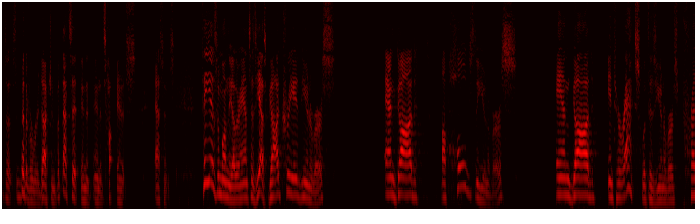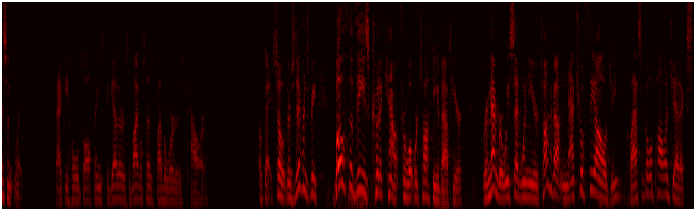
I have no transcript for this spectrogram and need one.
It's a, it's a, bit of a reduction, but that's it in, in, its, in its essence. Theism, on the other hand, says yes, God created the universe, and God upholds the universe, and God interacts with his universe presently. In fact, he holds all things together, as the Bible says, by the word of his power. Okay, so there's a difference between both of these could account for what we're talking about here. Remember, we said when you're talking about natural theology, classical apologetics,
